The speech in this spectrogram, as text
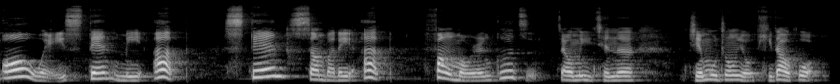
always stand me up. Stand somebody up. 放某人鸽子，在我们以前的节目中有提到过。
